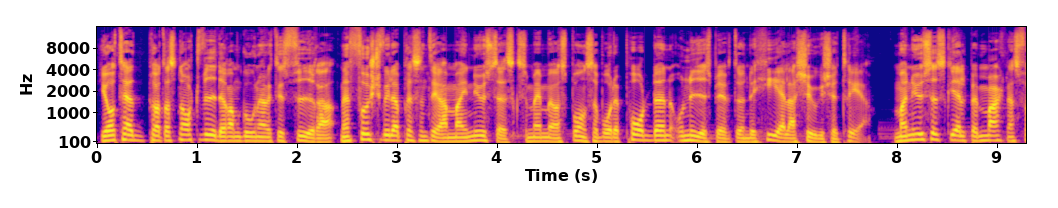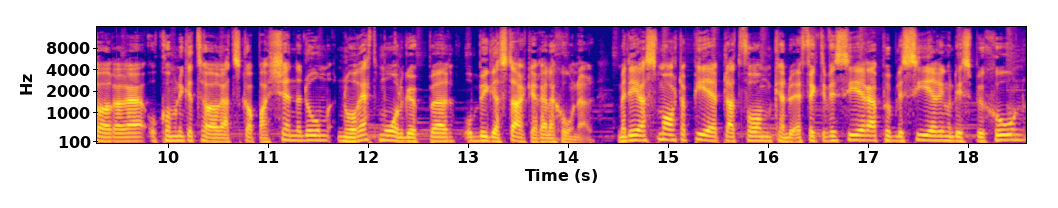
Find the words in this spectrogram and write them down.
Jag och Ted pratar snart vidare om Google Analytics 4, men först vill jag presentera MyNewsDesk som är med och sponsrar både podden och nyhetsbrevet under hela 2023. MyNewsDesk hjälper marknadsförare och kommunikatörer att skapa kännedom, nå rätt målgrupper och bygga starka relationer. Med deras smarta PR-plattform kan du effektivisera publicering och distribution,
